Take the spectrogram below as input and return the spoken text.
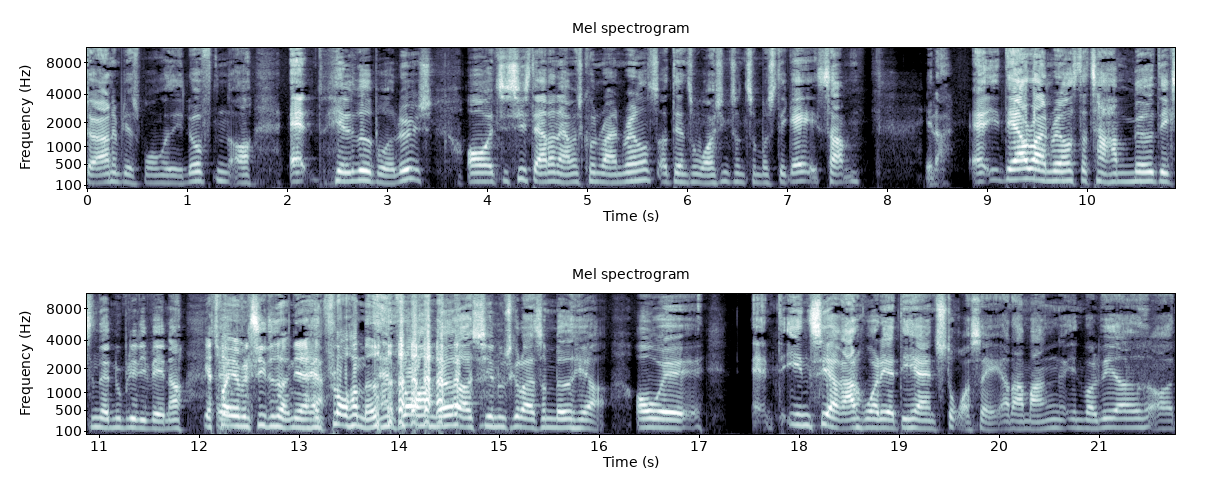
dørene bliver sprunget i luften, og alt helvede bryder løs. Og til sidst er der nærmest kun Ryan Reynolds og Denzel Washington, som må stikke af sammen. Eller, ja, det er Ryan Reynolds, der tager ham med. Det er ikke sådan, at nu bliver de venner. Jeg tror, jeg vil sige det sådan, ja. Han flår ham med. Han flår ham med og siger, nu skal du altså med her. Og øh, indser ret hurtigt, at det her er en stor sag, og der er mange involveret, og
